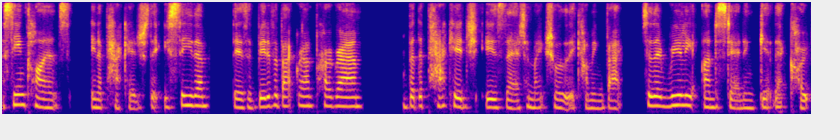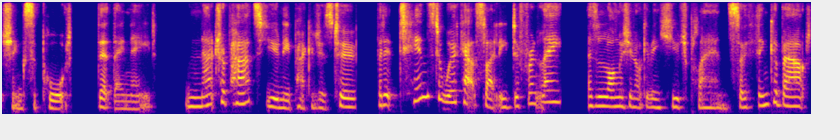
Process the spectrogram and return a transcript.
seeing clients in a package that you see them. There's a bit of a background program, but the package is there to make sure that they're coming back So they really understand and get that coaching support that they need. Naturopaths, you need packages too, but it tends to work out slightly differently as long as you're not giving huge plans. So think about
